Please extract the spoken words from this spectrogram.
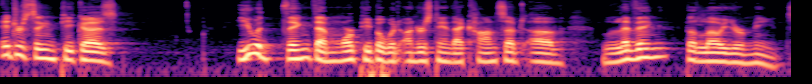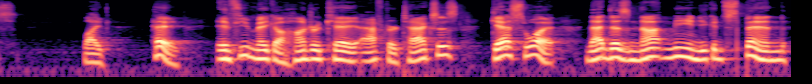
interesting because you would think that more people would understand that concept of living below your means. Like, hey, if you make 100K after taxes, guess what? That does not mean you can spend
